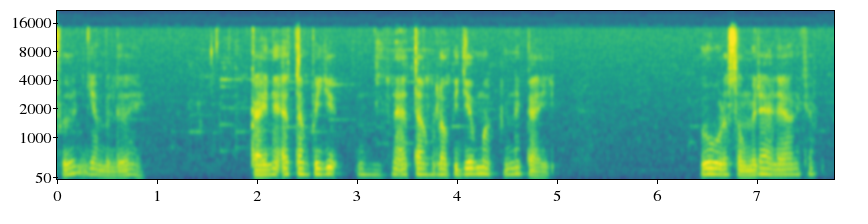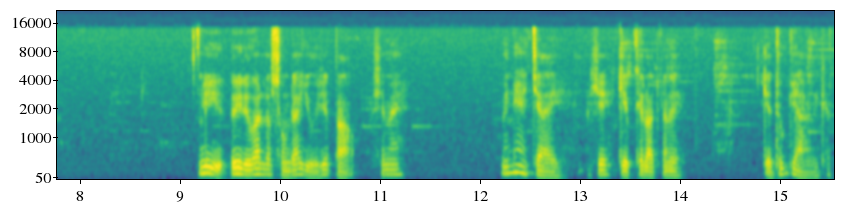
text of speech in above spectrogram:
ฟื้นเยี่ยมไปเลย ไก่เนี่ยเอาตังไปเยอะอืมนายเอาตังเราไปเยอะมากนะไก่โอ้เราส่งไม่ได้แล้วนะครับนี่เอ้ยหรือว่าเราส่งได้อยู่ใช่เปล่าใช่ไหมไม่แน่ใจโอเคเก็บแครอทกันเลย เก็บทุกอย่างนะครับ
